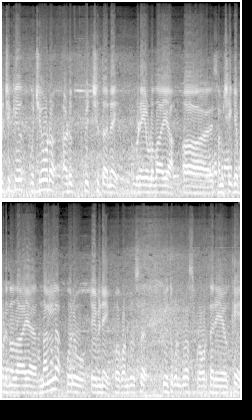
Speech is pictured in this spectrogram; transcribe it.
ഉച്ചയ്ക്ക് ഉച്ചയോട് അടുപ്പിച്ച് തന്നെ ഇവിടെയുള്ളതായ സംശയിക്കപ്പെടുന്നതായ നല്ല ഒരു ടീമിനെ ഇപ്പോൾ കോൺഗ്രസ് യൂത്ത് കോൺഗ്രസ് പ്രവർത്തകരെയൊക്കെ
